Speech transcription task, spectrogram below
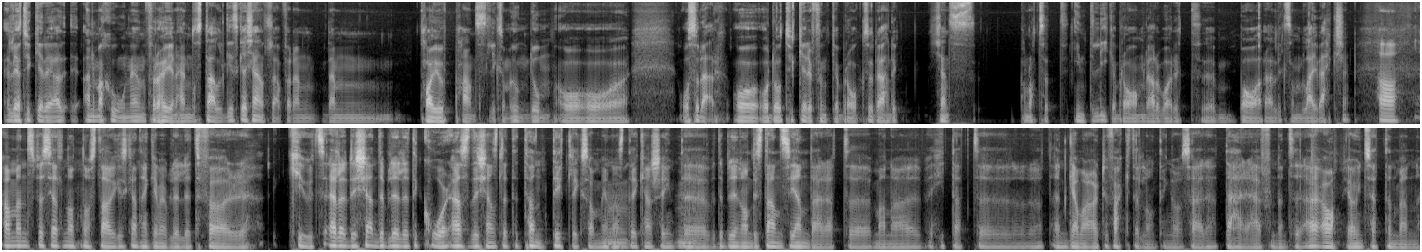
eller jag tycker att animationen förhöjer den här nostalgiska känslan, för den, den tar ju upp hans liksom, ungdom och, och, och sådär. Och, och då tycker jag det funkar bra också. Det hade känts på något sätt inte lika bra om det hade varit eh, bara liksom, live action. Ja, ja, men speciellt något nostalgiskt kan jag tänka mig blir lite för cute. Eller det, kän, det blir lite core, alltså det känns lite töntigt liksom, medan Mm. det kanske inte, det blir någon distans igen där, att eh, man har hittat eh, en gammal artefakt eller någonting och så här, att det här är från den tiden. Ja, jag har inte sett den, men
